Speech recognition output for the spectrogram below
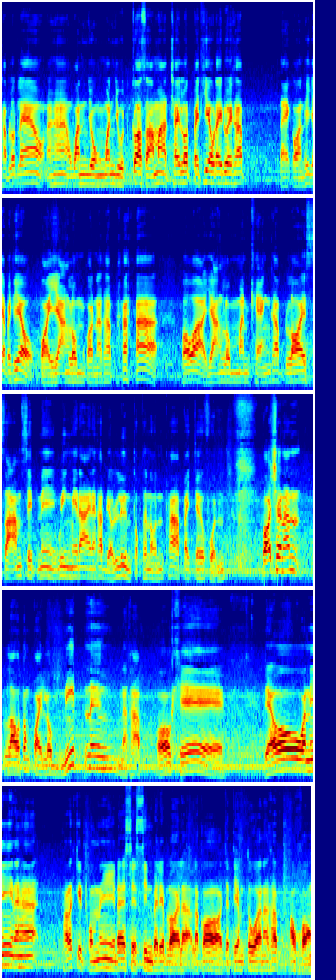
ขับรถแล้วนะฮะวันยงวันหยุดก็สามารถใช้รถไปเที่ยวได้ด้วยครับ แต่ก่อนที่จะไปเที่ยวปล่อยยางลมก่อนนะครับ เพราะว่ายางลมมันแข็งครับร้อยสามสิบนี่วิ่งไม่ได้นะครับ เดี๋ยวลื่นตกถนนถ้าไปเจอฝน เพราะฉะนั้นเราต้องปล่อยลมนิดนึงนะครับ โอเค เดี๋ยววันนี้นะฮะภารกิจผมนี่ได้เสร็จสิ้นไปเรียบร้อยแล้ว แล้วก็จะเตรียมตัวนะครับ เอาของ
